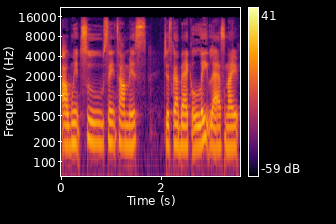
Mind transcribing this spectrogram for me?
I went to St. Thomas, just got back late last night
